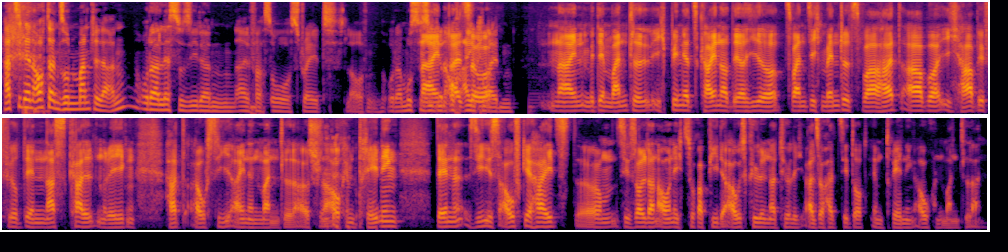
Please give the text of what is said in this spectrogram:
Hat sie denn auch dann so einen Mantel an oder lässt du sie dann einfach so straight laufen? Oder musst du Nein, sie dann auch also, einkleiden? Nein, mit dem Mantel. Ich bin jetzt keiner, der hier 20 Mäntel zwar hat, aber ich habe für den nasskalten Regen hat auch sie einen Mantel, auch schon auch im Training, denn sie ist aufgeheizt. Ähm, sie soll dann auch nicht zu rapide auskühlen natürlich, also hat sie dort im Training auch einen Mantel an.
